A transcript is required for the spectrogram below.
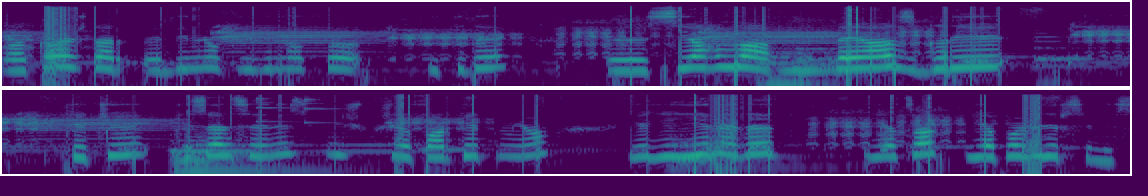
Arkadaşlar e, 1.7.2'de e, siyahla beyaz gri keçi keserseniz hiçbir şey fark etmiyor. Yine de yatak yapabilirsiniz.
